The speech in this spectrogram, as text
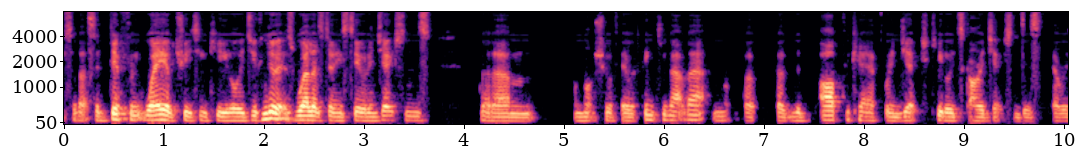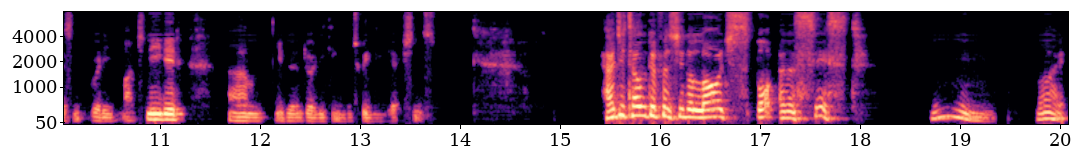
so that's a different way of treating keloids. You can do it as well as doing steroid injections, but um, I'm not sure if they were thinking about that. But, but the aftercare for injection, keloid scar injections is there isn't really much needed. Um, you don't do anything between injections. How do you tell the difference between a large spot and a cyst? Hmm, right.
